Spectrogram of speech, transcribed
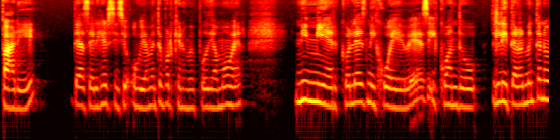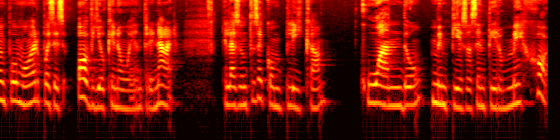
paré de hacer ejercicio, obviamente porque no me podía mover, ni miércoles ni jueves, y cuando literalmente no me puedo mover, pues es obvio que no voy a entrenar. El asunto se complica cuando me empiezo a sentir mejor.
